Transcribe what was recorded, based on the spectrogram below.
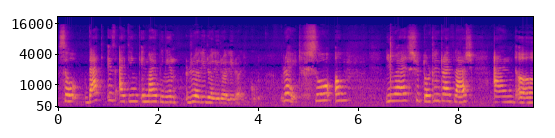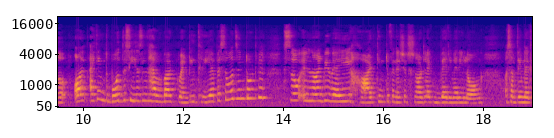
So that is, I think, in my opinion, really, really, really, really cool. Right, so, um, you guys should totally try Flash and uh, all I think the, both the seasons have about 23 episodes in total. So it'll not be very hard thing to finish. It's not like very very long or something like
